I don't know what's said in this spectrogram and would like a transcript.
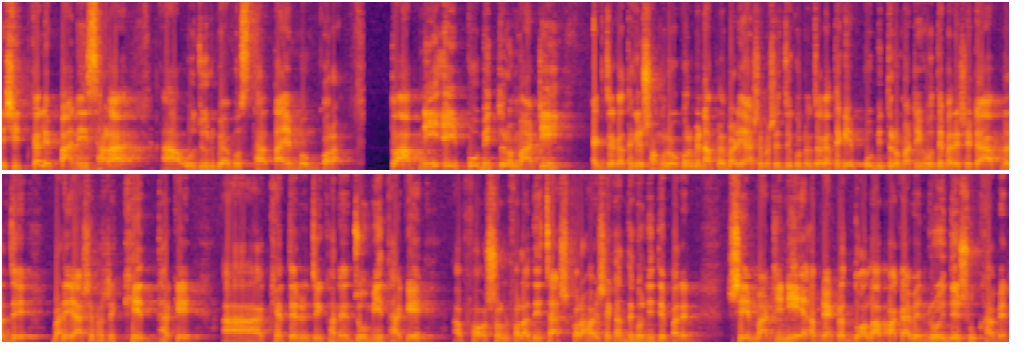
এই শীতকালে পানি ছাড়া অজুর ব্যবস্থা, তায়াম্মম করা। তো আপনি এই পবিত্র মাটি এক জায়গা থেকে সংগ্রহ করবেন, আপনার বাড়ির আশেপাশে যে কোনো জায়গা থেকে পবিত্র মাটি হতে পারে, সেটা আপনার যে বাড়ির আশেপাশে ক্ষেত থাকে ক্ষেতের যেখানে জমি থাকে ফসল ফলাদি চাষ করা হয়, সেখান থেকেও নিতে পারেন। সেই মাটি নিয়ে আপনি একটা দলা পাকাবেন, রোদে শুকাবেন।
